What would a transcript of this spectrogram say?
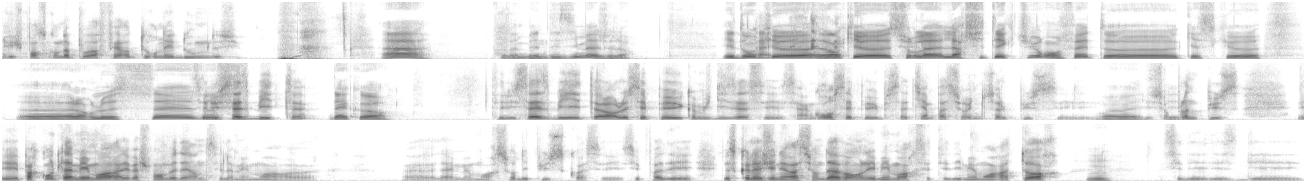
Et je pense qu'on doit pouvoir faire tourner Doom dessus. Ah, faudrait me mettre des images alors. Et donc, Ouais. euh, donc euh, sur la- l'architecture, en fait, euh, qu'est-ce que. euh, alors le 16. C'est du 16 bits. D'accord. C'est du 16 bits. Alors le CPU, comme je disais, c'est un gros CPU, parce que ça tient pas sur une seule puce, c'est Ouais, sur plein de puces. Et par contre, la mémoire, elle est vachement moderne. C'est la mémoire, euh, la mémoire sur des puces, quoi. C'est c'est pas des parce que la génération d'avant, les mémoires, c'était des mémoires à tort. Mm. C'est des, des- des-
